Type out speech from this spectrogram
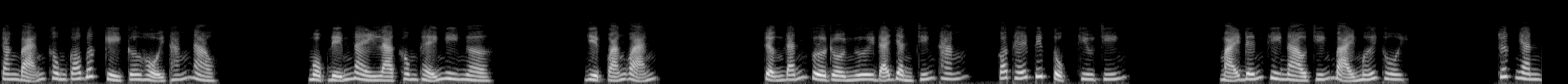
căn bản không có bất kỳ cơ hội thắng nào. Một điểm này là không thể nghi ngờ. Diệp Quảng Quảng Trận đánh vừa rồi ngươi đã giành chiến thắng, có thế tiếp tục khiêu chiến. Mãi đến khi nào chiến bại mới thôi. Rất nhanh,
